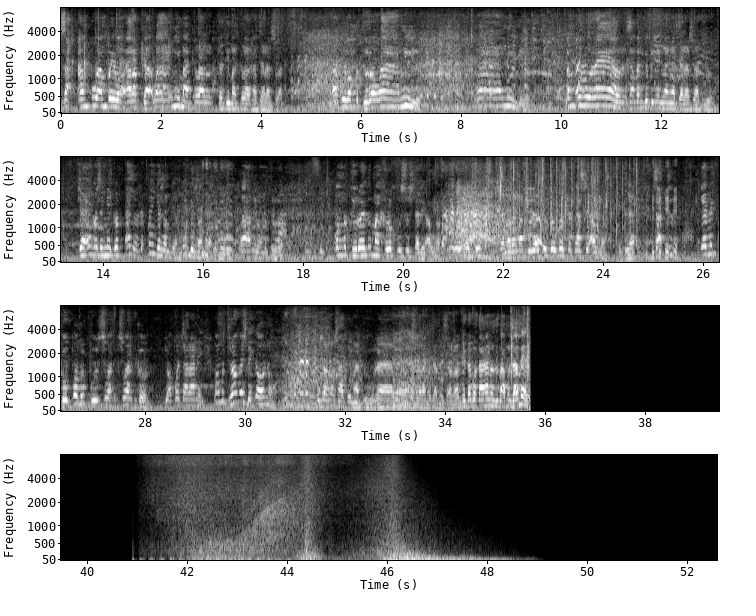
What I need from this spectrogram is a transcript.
Saampu ampe wong Arab gak wani maklar jadi maklar Hajar Aswad. Tapi wong Madura wani lho. Wani gitu. 60 real sampai kepingin lang Hajar Aswad itu. Jangan kok sing ngikut, ayo minggir sampean, minggir sampean. Wani wong Madura. Wong Madura itu makhluk khusus dari Allah. Dan orang Madura itu betul kekasih Allah, gitu ya. Satu, kene gopo mlebu swarga. Yo apa carane? Wong Madura wis ndek kono. Terus ana sate Madura, segala macam misalnya. Kita tepuk tangan untuk Pak Muzamil.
